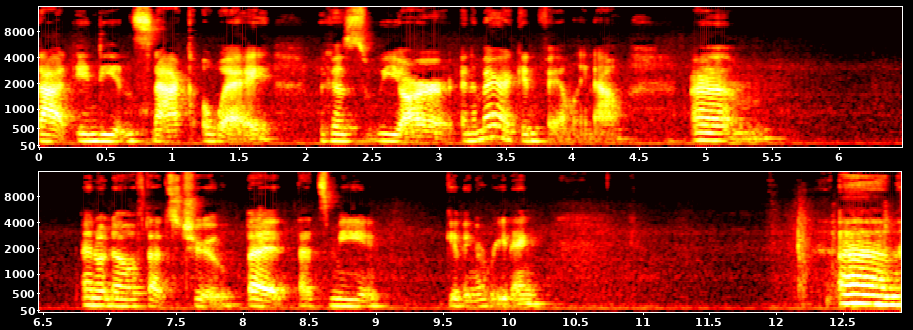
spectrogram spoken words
that Indian snack away because we are an American family now. Um, I don't know if that's true, but that's me giving a reading. Um,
